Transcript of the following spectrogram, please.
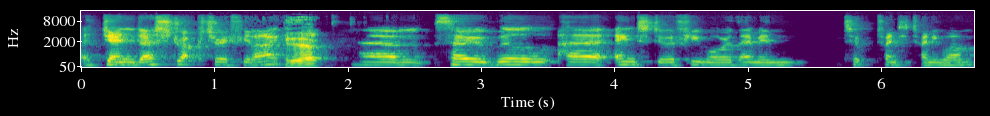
agenda structure, if you like. Yeah. Um, so we'll uh, aim to do a few more of them in 2021.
